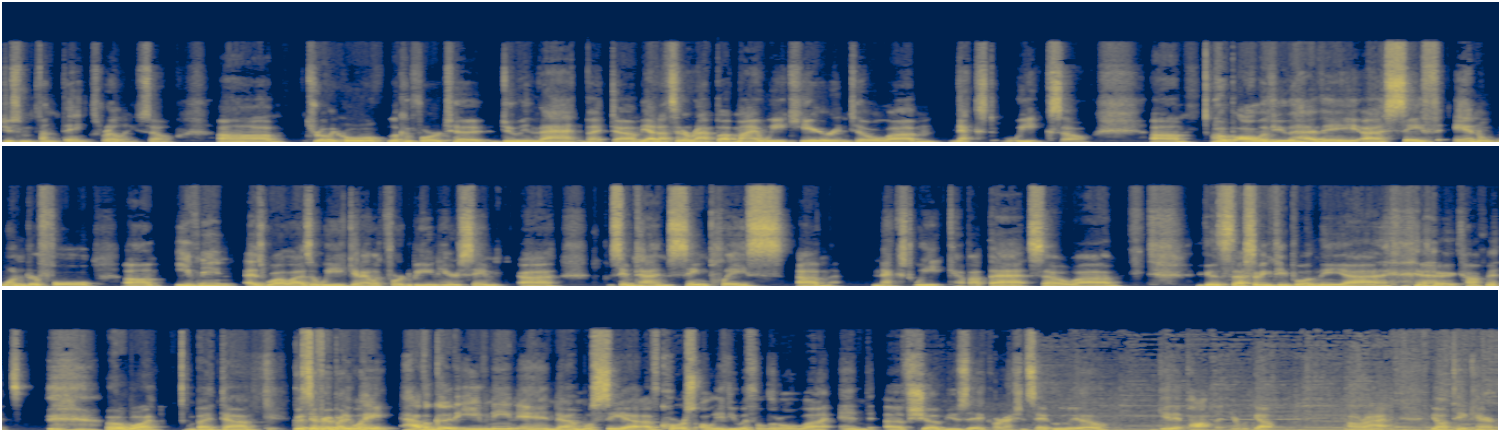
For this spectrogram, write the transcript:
do some fun things. Really, so um, it's really cool. Looking forward to doing that. But um, yeah, that's going to wrap up my week here until um, next week. So um, I hope all of you have a, a safe and wonderful um, evening as well as a week. And I look forward to being here same uh, same time, same place um, next week. How about that? So um, because uh, so many people in the uh, comments. Oh boy. But um, good stuff, everybody. Well, hey, have a good evening, and um, we'll see you. Of course, I'll leave you with a little uh, end of show music, or I should say, Julio, get it popping. Here we go. All right. Y'all take care.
